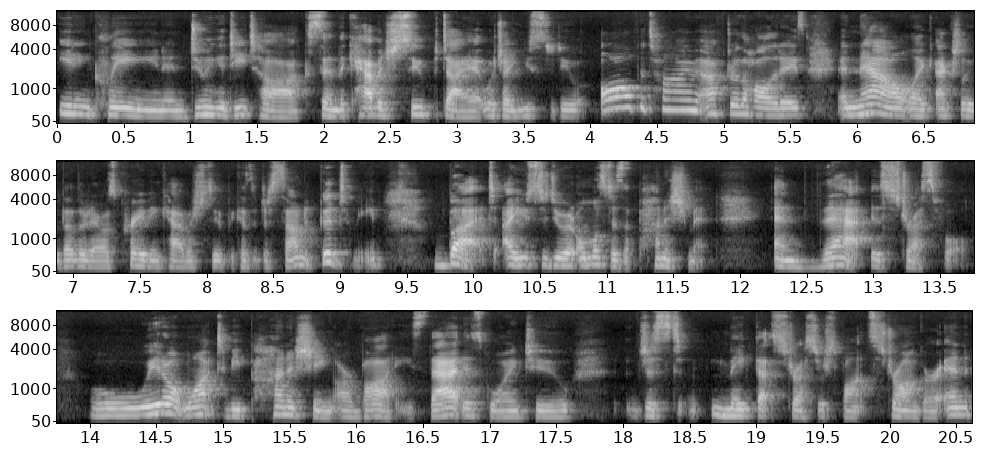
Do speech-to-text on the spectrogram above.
eating clean and doing a detox and the cabbage soup diet which I used to do all the time after the holidays. And now like actually the other day I was craving cabbage soup because it just sounded good to me but I used to do it almost as a punishment. And that is stressful. We don't want to be punishing our bodies. That is going to just make that stress response stronger. And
